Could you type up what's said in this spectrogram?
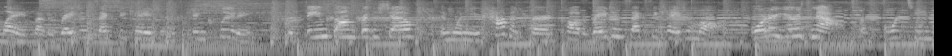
played by the Rajun Sexy Cajuns, including the theme song for the show and one you haven't heard called Rajun Sexy Cajun Ball. Order yours now for $14.95.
